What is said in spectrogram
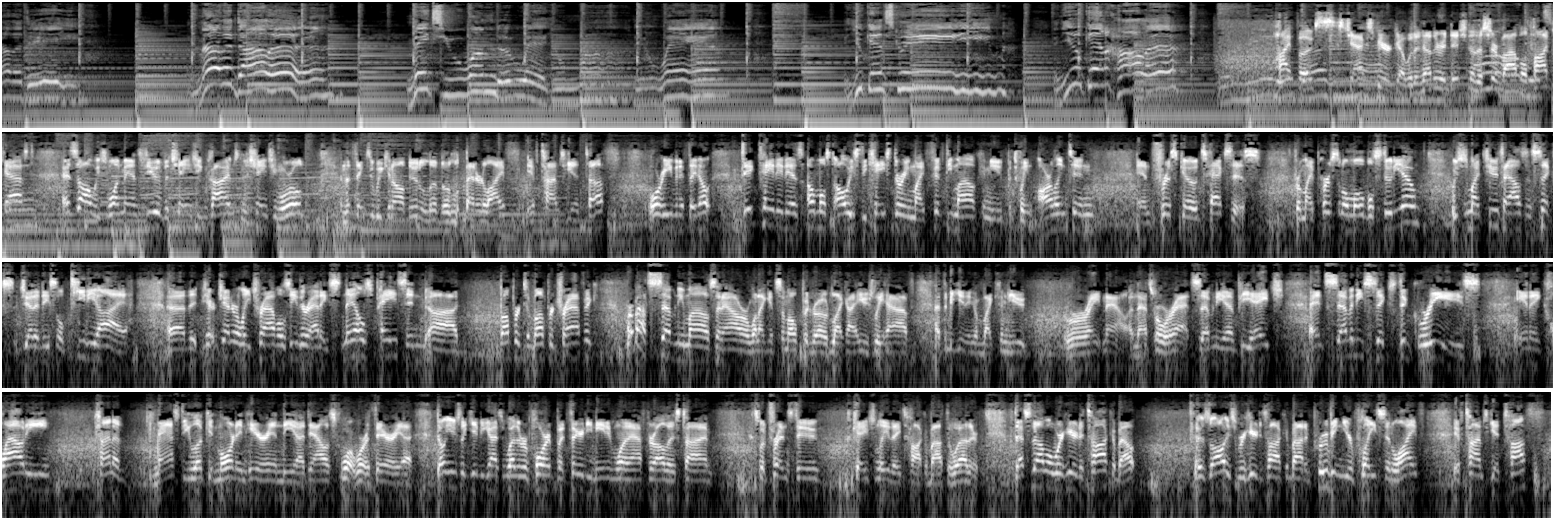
Another day, another dollar makes you wonder where your money went. You can scream and you can holler. Hi, folks. This is Jack Spirko with another edition of the Survival Podcast. As always, one man's view of the changing times and the changing world and the things that we can all do to live a better life if times get tough or even if they don't. Dictated as almost always the case during my 50 mile commute between Arlington and Frisco, Texas. From my personal mobile studio, which is my 2006 Jetta Diesel TDI uh, that generally travels either at a snail's pace in uh, bumper to bumper traffic or about 70 miles an hour when I get some open road like I usually have at the beginning of my commute right now. And that's where we're at 70 mph and 76 degrees in a cloudy, kind of nasty looking morning here in the uh, Dallas Fort Worth area. Don't usually give you guys a weather report, but figured you needed one after all this time. That's what friends do. Occasionally they talk about the weather. But that's not what we're here to talk about. As always, we're here to talk about improving your place in life. If times get tough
